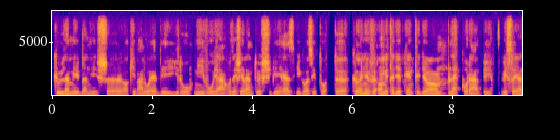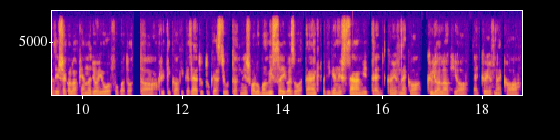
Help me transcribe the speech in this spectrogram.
küllemében is a kiváló erdélyi író nívójához és jelentőségéhez igazított könyv, amit egyébként így a legkorábbi visszajelzések alapján nagyon jól fogadott a kritika, akikhez el tudtuk ezt juttatni, és valóban visszaigazolták, hogy igenis számít egy könyvnek a külalakja, egy könyvnek a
